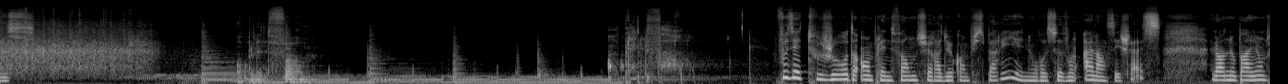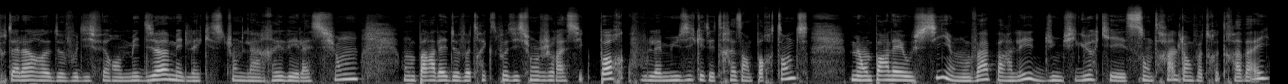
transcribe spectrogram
En pleine forme. En pleine forme. Vous êtes toujours en pleine forme sur Radio Campus Paris et nous recevons Alain Séchasse. Alors nous parlions tout à l'heure de vos différents médiums et de la question de la révélation. On parlait de votre exposition Jurassic Park où la musique était très importante, mais on parlait aussi, on va parler d'une figure qui est centrale dans votre travail,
